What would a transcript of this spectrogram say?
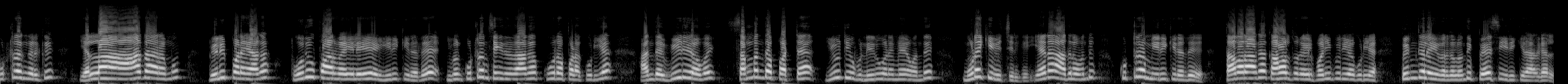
குற்றங்களுக்கு எல்லா ஆதாரமும் வெளிப்படையாக பொது பார்வையிலேயே இருக்கிறது. இவன் குற்றம் செய்ததாக கூறப்படக்கூடிய அந்த வீடியோவை சம்பந்தப்பட்ட யூடியூப் நிறுவனமே வந்து முடக்கி வச்சிருக்கு. ஏன்னா அதில் வந்து குற்றம் இருக்கிறது. தவறாக காவல்துறையில் பணிபுரியக்கூடிய பெண்களை இவர்கள் வந்து பேசி இருக்கிறார்கள்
